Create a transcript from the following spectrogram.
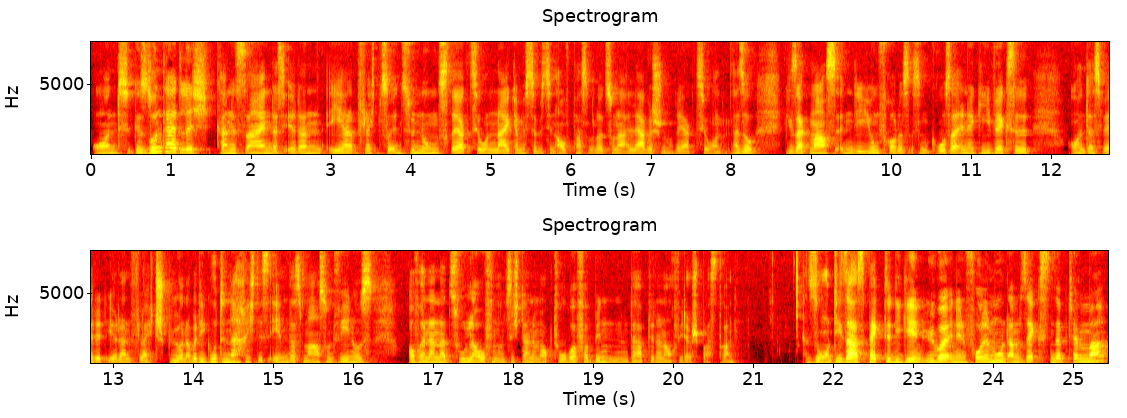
Und gesundheitlich kann es sein, dass ihr dann eher vielleicht zu Entzündungsreaktionen neigt. Da müsst ihr ein bisschen aufpassen oder zu einer allergischen Reaktion. Also wie gesagt, Mars in die Jungfrau, das ist ein großer Energiewechsel und das werdet ihr dann vielleicht spüren. Aber die gute Nachricht ist eben, dass Mars und Venus aufeinander zulaufen und sich dann im Oktober verbinden. Und da habt ihr dann auch wieder Spaß dran. So, und diese Aspekte, die gehen über in den Vollmond am 6. September.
